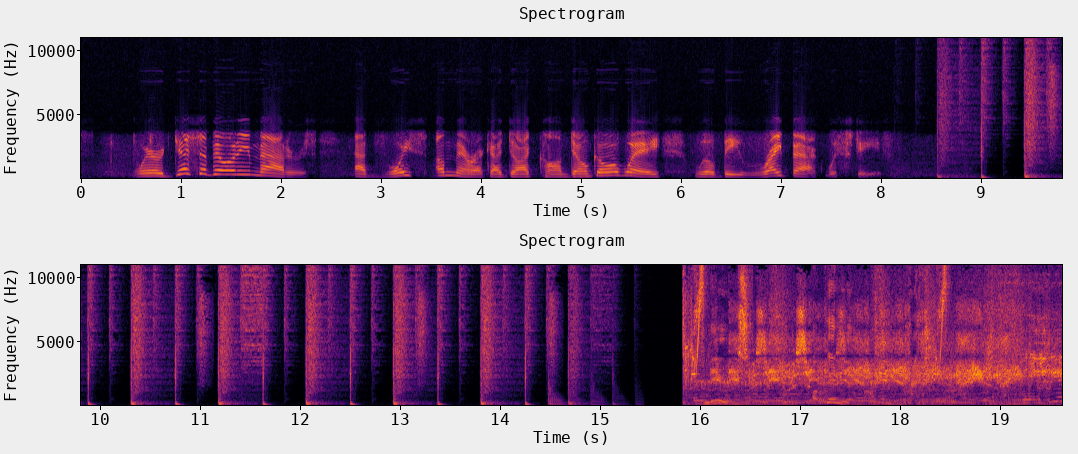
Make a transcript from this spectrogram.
where disability matters at voiceamerica.com. Don't go away. We'll be right back with Steve. News, opinion,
